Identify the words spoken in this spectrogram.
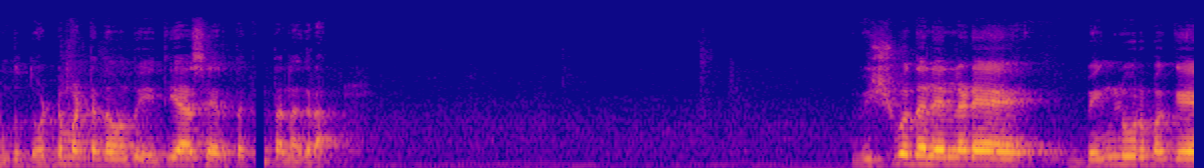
ಒಂದು ದೊಡ್ಡ ಮಟ್ಟದ ಒಂದು ಇತಿಹಾಸ ಇರತಕ್ಕಂಥ ನಗರ. ವಿಶ್ವದಲ್ಲೆಲ್ಲೆಡೆ ಬೆಂಗಳೂರು ಬಗ್ಗೆ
